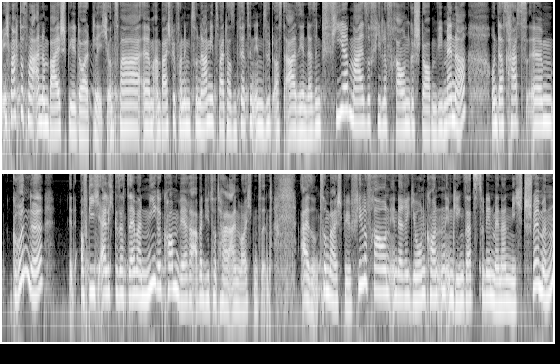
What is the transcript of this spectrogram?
Ich mache das mal an einem Beispiel deutlich. Und zwar ähm, am Beispiel von dem Tsunami 2014 in Südostasien. Da sind viermal so viele Frauen gestorben wie Männer. Und das Krass. hat ähm, Gründe, auf die ich ehrlich gesagt selber nie gekommen wäre, aber die total einleuchtend sind. Also zum Beispiel, viele Frauen in der Region konnten im Gegensatz zu den Männern nicht schwimmen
